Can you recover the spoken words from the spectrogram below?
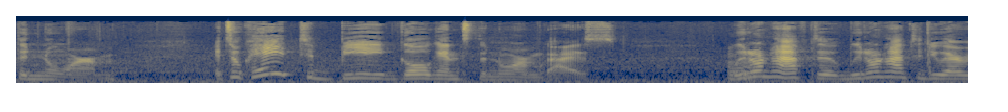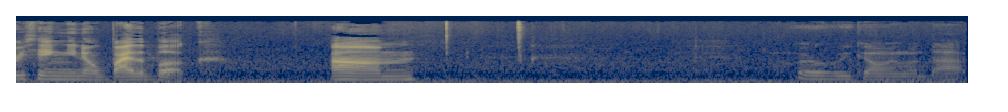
the norm. It's okay to be go against the norm, guys. We don't have to we don't have to do everything, you know, by the book. Um Where are we going with that?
